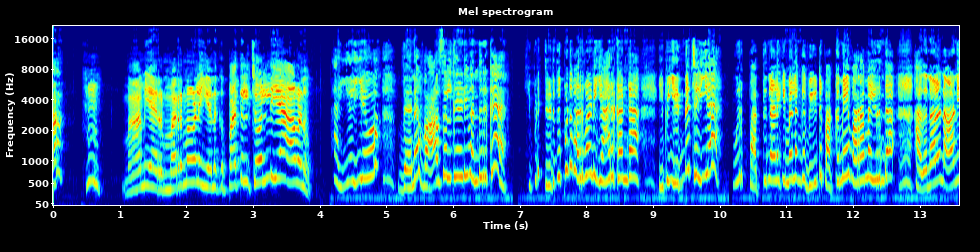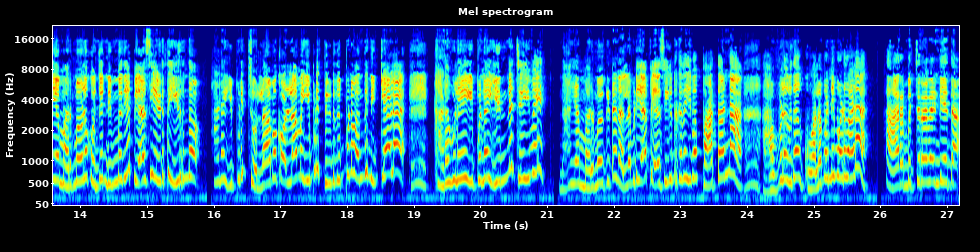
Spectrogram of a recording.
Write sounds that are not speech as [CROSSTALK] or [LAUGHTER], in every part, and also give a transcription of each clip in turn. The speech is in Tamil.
ஹம், மாமியார் மருமகளை எனக்கு பதில் சொல்லியே ஆவணும் ஐயோ வேணா வாசல் தேடி வந்திருக்க. இப்படி திடுதுப்புன்னு வருவான்னு யாரு கண்டா இப்ப என்ன செய்ய ஒரு பத்து நாளைக்கு மேல எங்க வீட்டு பக்கமே வராம இருந்தா அதனால நானும் என் மருமகளும் கொஞ்சம் நிம்மதியா பேசி எடுத்து இருந்தோம் ஆனா இப்படி சொல்லாம கொள்ளாம இப்படி திடுதுப்புன்னு வந்து நிக்கால கடவுளே இப்ப நான் என்ன செய்வேன் நான் என் மருமக கிட்ட நல்லபடியா பேசிக்கிட்டு இருக்கத இவ பார்த்தான்னா அவ்வளவுதான் கொலை பண்ணி போடுவாளா ஆரம்பிச்சிட வேண்டியதா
